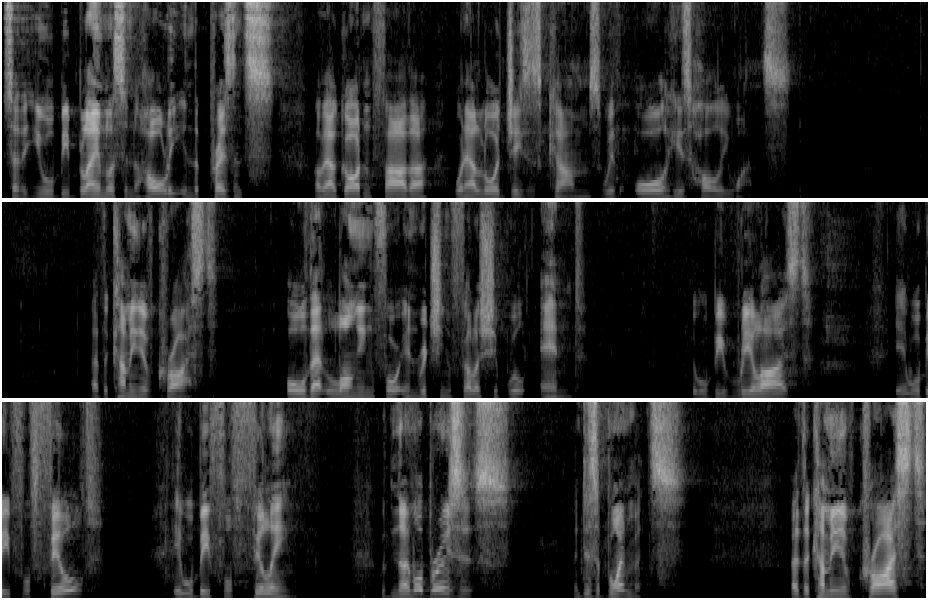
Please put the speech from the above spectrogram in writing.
so that you will be blameless and holy in the presence of our God and Father when our Lord Jesus comes with all his holy ones. At the coming of Christ, all that longing for enriching fellowship will end. It will be realized, it will be fulfilled, it will be fulfilling with no more bruises and disappointments. At the coming of Christ,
